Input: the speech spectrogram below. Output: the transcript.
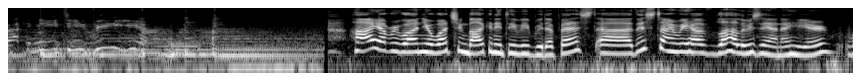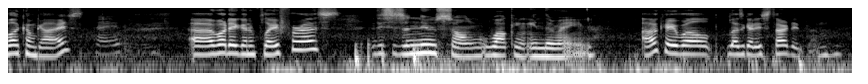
Balcony TV. Hi everyone, you're watching Balcony TV Budapest. Uh, this time we have Blaha Louisiana here. Welcome, guys. Hey. Uh, what are you gonna play for us? This is a new song, Walking in the Rain. Okay, well, let's get it started then.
